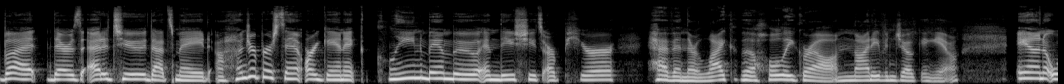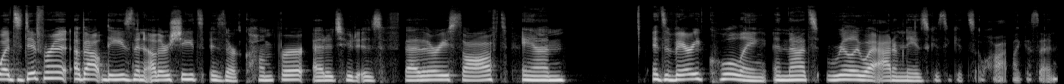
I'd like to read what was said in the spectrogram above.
But there's Ettitude that's made 100% organic, clean bamboo, and these sheets are pure heaven. They're like the holy grail. I'm not even joking you. And what's different about these than other sheets is their comfort. Ettitude is feathery soft and it's very cooling, and that's really what Adam needs because he gets so hot, like I said.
